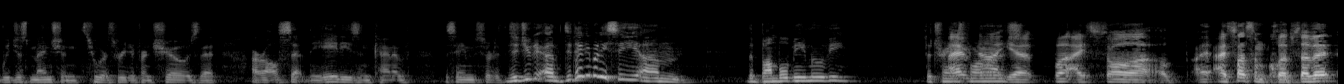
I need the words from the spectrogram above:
we just mentioned two or three different shows that are all set in the '80s and kind of the same sort of. Did you? Uh, did anybody see um, the Bumblebee movie? The Transformers. I have not yet, but I saw a, I, I saw some clips of it,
